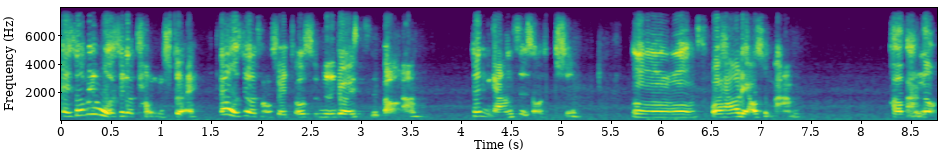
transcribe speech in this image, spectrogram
哎、说不定我是个同水，但我是个同水，九是不是就会死保啊？那你刚刚自首是不是？嗯，我还要聊什么、好烦哦！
